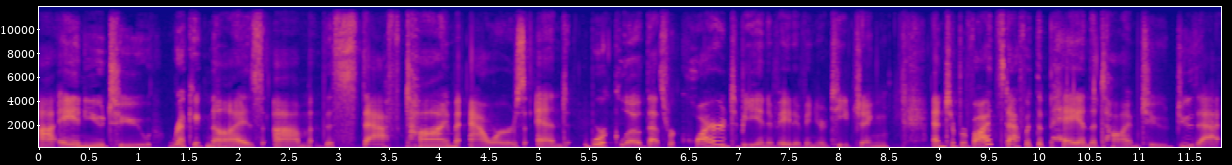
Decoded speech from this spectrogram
uh, ANU to recognize um, the staff time, hours, and workload that's required to be innovative in your teaching, and to provide staff with the pay and the time to do that.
